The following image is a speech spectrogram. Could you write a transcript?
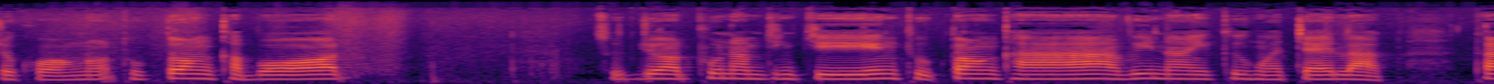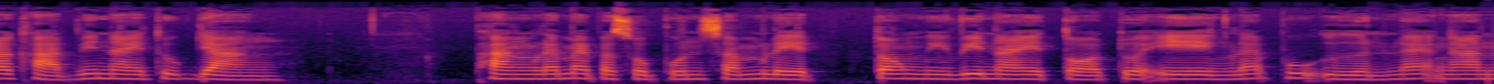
เจ้าของเนาะถูกต้องค่ะบอสสุดยอดผู้นำจริง ๆ ถูกต้องค่ะวินัยคือหัวใจหลัก ถ้าขาดวินัยทุกอย่าง พังและไม่ประสบผลสำเร็จ ต้องมีวินัยต่อตัวเองและผู้อื่นและงาน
